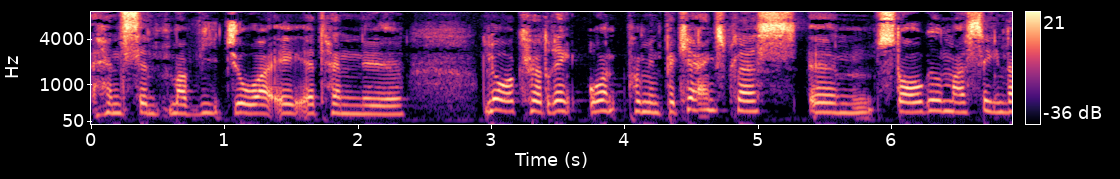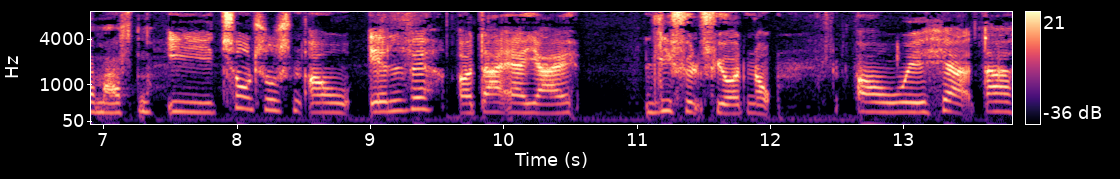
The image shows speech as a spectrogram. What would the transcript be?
Han sendte mig videoer af, at han øh, lå og kørte rundt på min parkeringsplads, øh, stalkede mig sent om aftenen. I 2011, og der er jeg lige fyldt 14 år. Og øh, her, der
